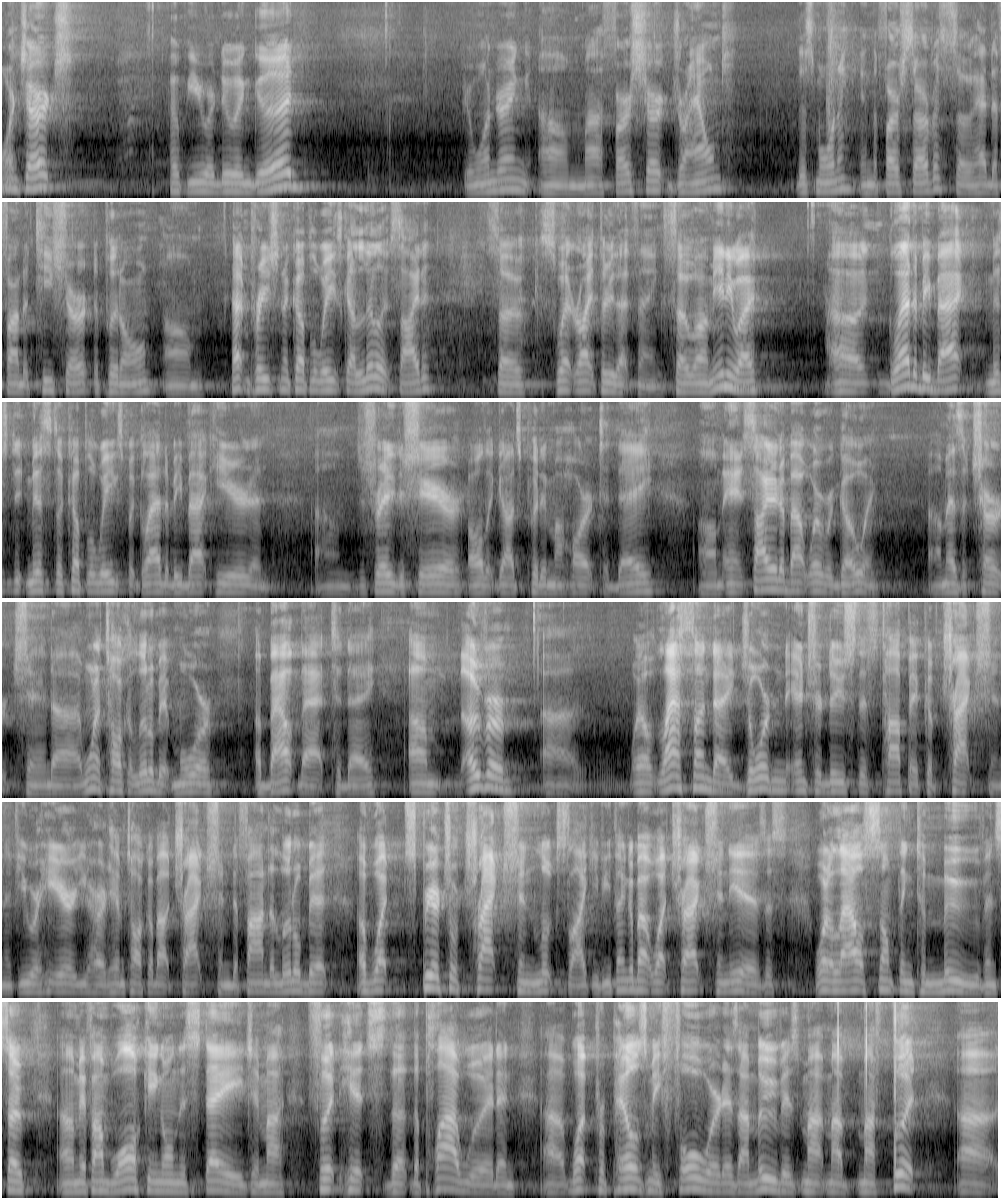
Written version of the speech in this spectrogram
Morning, church. Hope you are doing good. If you're wondering, um, my first shirt drowned this morning in the first service, so I had to find a t-shirt to put on. Um, hadn't preached in a couple of weeks, got a little excited, so sweat right through that thing. So um, anyway, uh, glad to be back. Missed missed a couple of weeks, but glad to be back here and um, just ready to share all that God's put in my heart today, um, and excited about where we're going um, as a church. And uh, I want to talk a little bit more about that today. Um, over, uh, well, last Sunday, Jordan introduced this topic of traction. If you were here, you heard him talk about traction, defined a little bit of what spiritual traction looks like. If you think about what traction is, it's what allows something to move. And so, um, if I'm walking on this stage and my foot hits the, the plywood, and uh, what propels me forward as I move is my, my, my foot uh,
